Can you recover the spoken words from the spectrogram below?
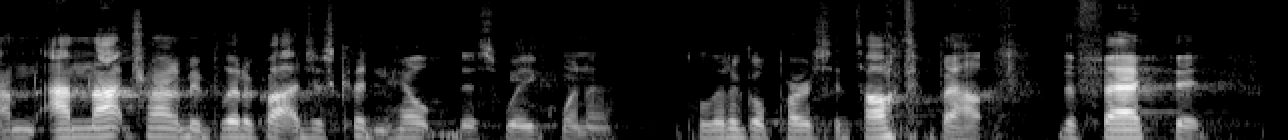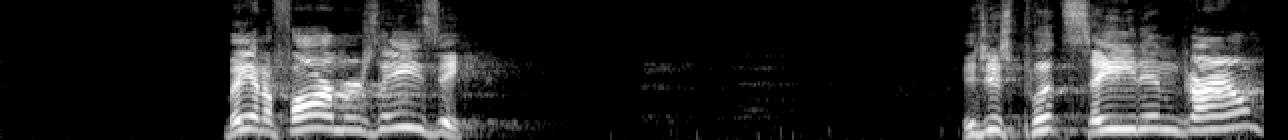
I'm, I'm not trying to be political. I just couldn't help this week when a political person talked about the fact that being a farmer is easy. You just put seed in ground,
